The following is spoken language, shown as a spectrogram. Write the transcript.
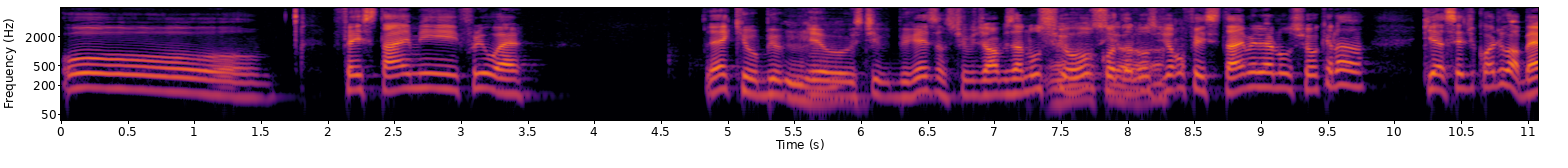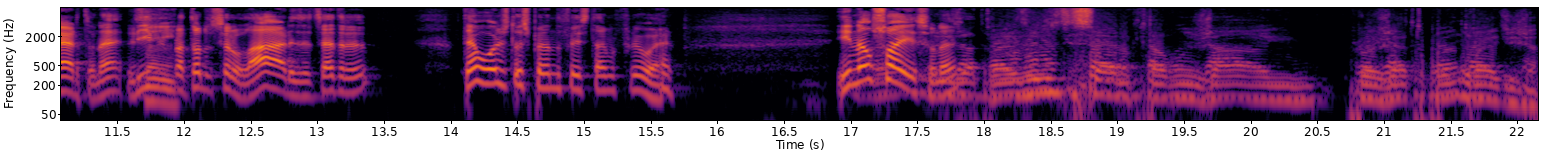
o FaceTime Freeware. É que o, Bill, que o Steve, Bill Gates, o Steve Jobs anunciou, Anunciou. quando anunciou o FaceTime, ele anunciou que, era, que ia ser de código aberto, né? Livre para todos os celulares, etc. Até hoje estou esperando o FaceTime Freeware. E não só isso, né? Anos atrás eles disseram que estavam já em projeto para Android já.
